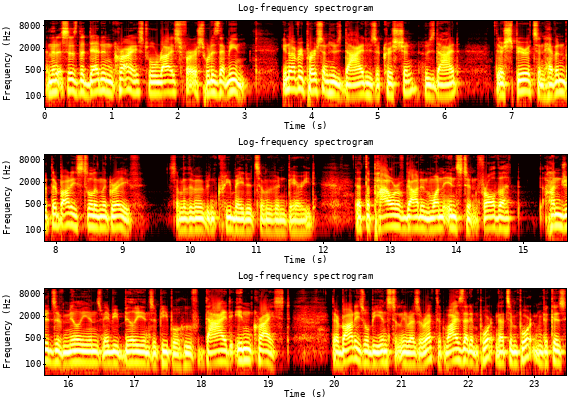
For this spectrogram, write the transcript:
And then it says the dead in Christ will rise first. What does that mean? You know, every person who's died, who's a Christian, who's died, their spirit's in heaven, but their body's still in the grave. Some of them have been cremated, some have been buried. That the power of God in one instant, for all the hundreds of millions, maybe billions of people who've died in Christ, their bodies will be instantly resurrected. Why is that important? That's important because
